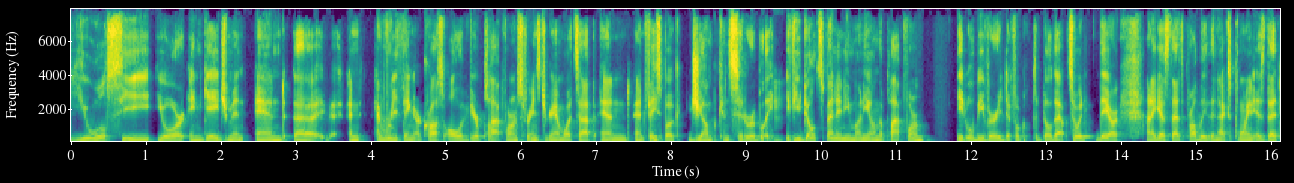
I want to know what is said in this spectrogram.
you will see your engagement and uh, and everything across all of your platforms for Instagram, WhatsApp, and and Facebook jump considerably. Mm-hmm. If you don't spend any money on the platform, it will be very difficult to build out. So it, they are, and I guess that's probably the next point is that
